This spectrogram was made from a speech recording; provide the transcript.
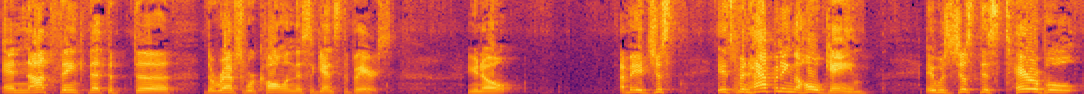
and not think that the, the, the refs were calling this against the Bears. You know? I mean, it just, it's been happening the whole game. It was just this terrible,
